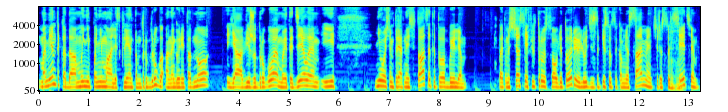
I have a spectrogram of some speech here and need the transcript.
моменты, когда мы не понимали с клиентом друг друга, она говорит одно, я вижу другое, мы это делаем, и не очень приятные ситуации от этого были. Поэтому сейчас я фильтрую свою аудиторию, люди записываются ко мне сами через соцсети,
